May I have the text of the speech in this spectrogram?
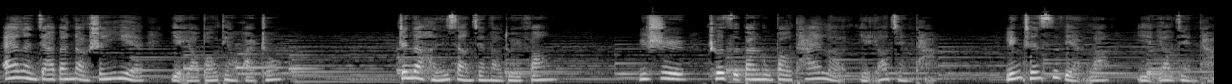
艾伦加班到深夜也要煲电话粥，真的很想见到对方，于是车子半路爆胎了也要见他，凌晨四点了也要见他，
